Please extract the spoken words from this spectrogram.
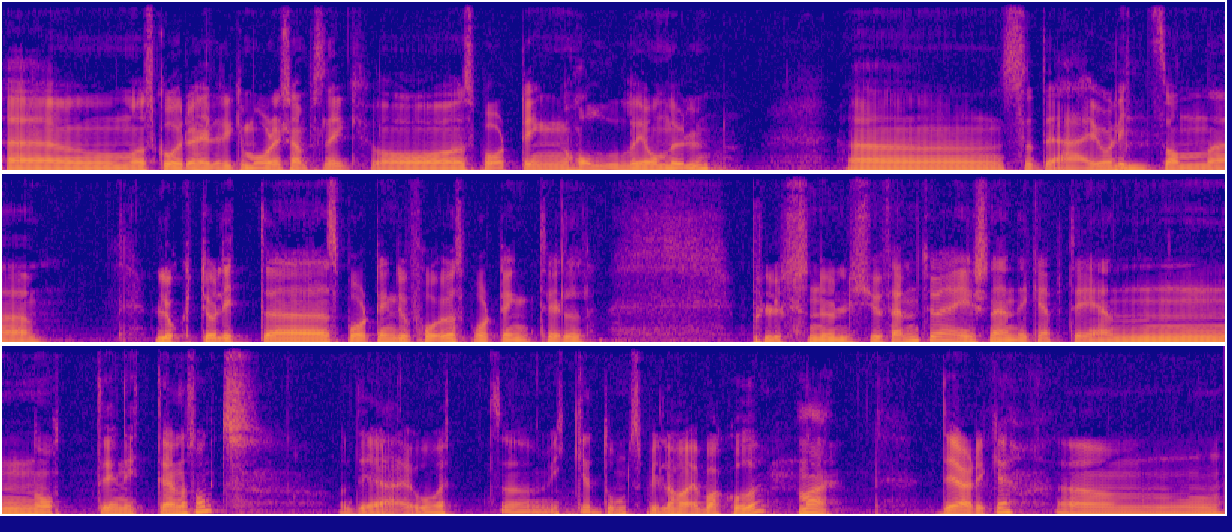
Uh, og skårer jo heller ikke mål i Champions League, og Sporting holder jo nullen. Så det er jo litt Mm. sånn Lukter jo litt Sporting. Du får jo Sporting til pluss 0,25, tror jeg, Asian Handicap til 1,80-90 eller noe sånt. Og det er jo et, uh, ikke et dumt spill å ha i bakhodet. Nei. Det er det ikke. Um,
